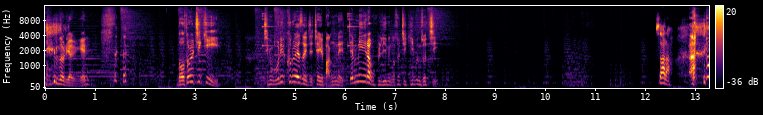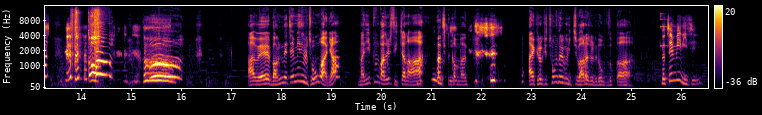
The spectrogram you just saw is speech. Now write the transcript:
무슨 소리야 그게? 너 솔직히 지금 우리 크루에서 이제 제일 막내 잼민이라고 불리는 거 솔직히 기분 좋지? 쏴라. 아 왜 막내 잼민이면 좋은 거 아니야? 많이 이쁨 받을 수 있잖아. 아, 잠깐만. 아니 그렇게 총 들고 있지 말아줄래 너무 무섭다. 너 잼민이지?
